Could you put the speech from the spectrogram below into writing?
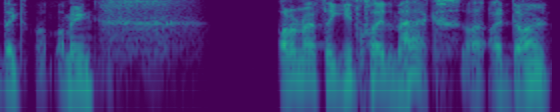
like I mean I don't know if they give Klay the max. I, I don't.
